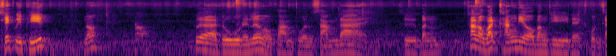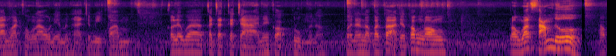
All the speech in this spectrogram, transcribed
เช็ครีพีทเนาะครับเพื่อดูในเรื่องของความทวนซ้ำได้ คือมันถ้าเราวัดครั้งเดียวบางทีในผลการวัดของเราเนี่ยมันอาจจะมีความก็เรียกว่ากระจัดกระจายไม่เกาะกลุ่มอะเนาะเพราะนั้นเราก็ต้องอาจจะต้องลองลองวัดซ้ำดูครับ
